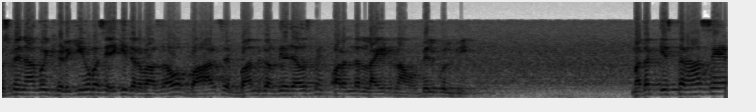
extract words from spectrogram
उसमें ना कोई खिड़की हो, बस एक ही दरवाज़ा हो, बाहर से बंद कर दिया जाए उसमें और अंदर लाइट ना हो, बिल्कुल भी। मतलब इस तरह से,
